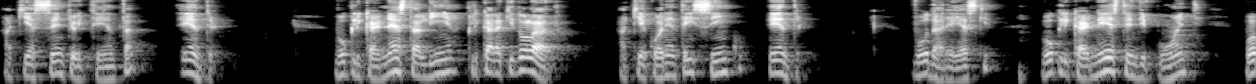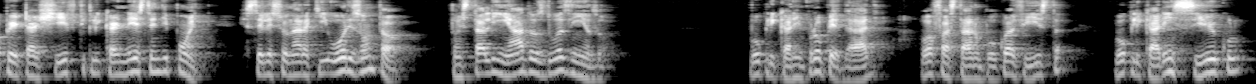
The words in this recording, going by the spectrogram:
Aqui é 180, Enter. Vou clicar nesta linha, clicar aqui do lado. Aqui é 45, Enter. Vou dar ESC, vou clicar neste endpoint, vou apertar Shift e clicar neste endpoint e selecionar aqui horizontal. Então está alinhado as duas linhas. Ó. Vou clicar em propriedade, vou afastar um pouco a vista, vou clicar em círculo,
